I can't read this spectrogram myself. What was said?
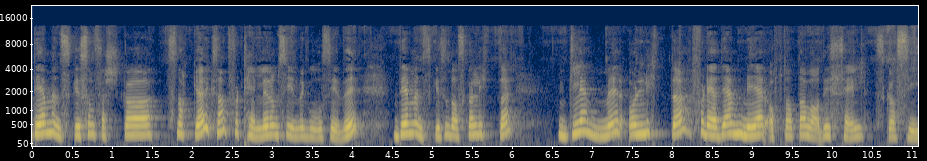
Det mennesket som først skal snakke, forteller om sine gode sider. Det mennesket som da skal lytte, glemmer å lytte fordi de er mer opptatt av hva de selv skal si.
